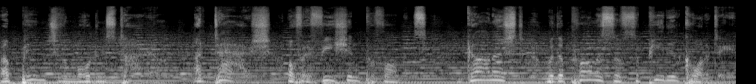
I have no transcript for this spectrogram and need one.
A pinch of modern style, a dash of efficient performance, garnished with the promise of superior quality.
